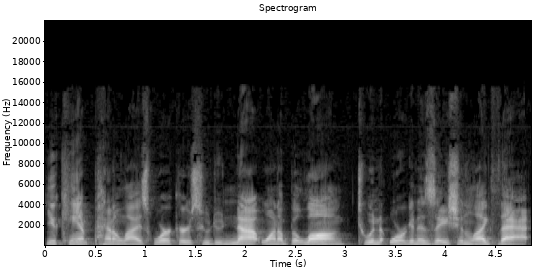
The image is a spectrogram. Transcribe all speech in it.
you can't penalize workers who do not want to belong to an organization like that.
